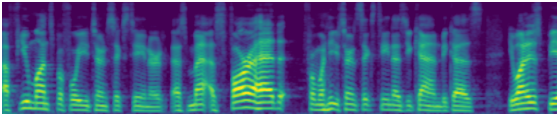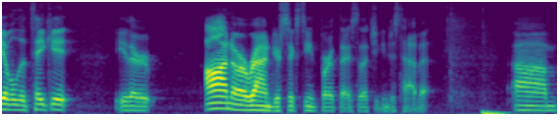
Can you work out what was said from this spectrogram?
a few months before you turn 16 or as ma- as far ahead from when you turn 16 as you can because you want to just be able to take it either on or around your 16th birthday so that you can just have it. Um,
